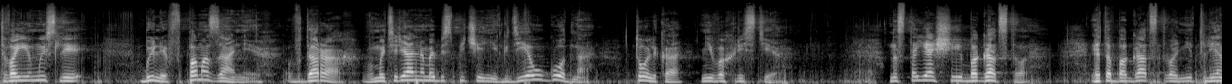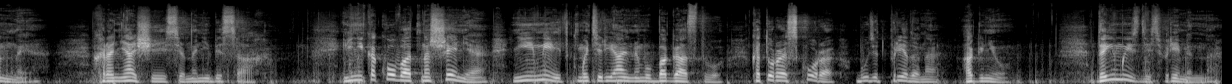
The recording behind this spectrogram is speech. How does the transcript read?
Твои мысли были в помазаниях, в дарах, в материальном обеспечении, где угодно, только не во Христе. Настоящие богатства – это богатства нетленные, хранящиеся на небесах. И никакого отношения не имеет к материальному богатству, которое скоро будет предано огню. Да и мы здесь временно.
